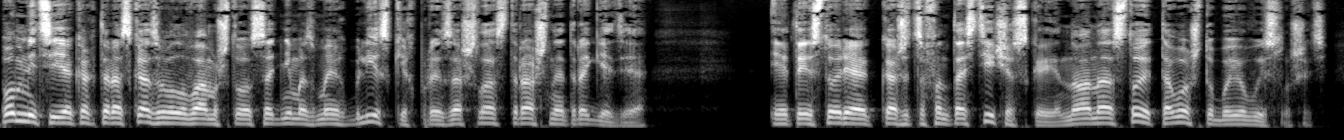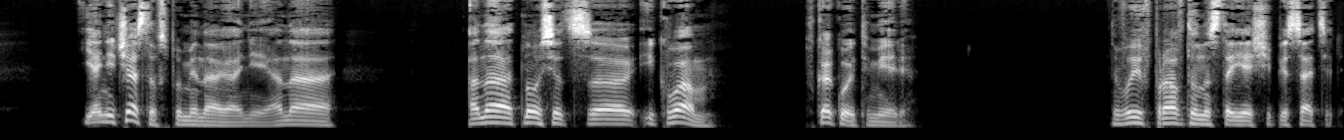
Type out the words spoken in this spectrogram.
Помните, я как-то рассказывал вам, что с одним из моих близких произошла страшная трагедия. И эта история кажется фантастической, но она стоит того, чтобы ее выслушать. Я не часто вспоминаю о ней. Она... Она относится и к вам, в какой-то мере. Вы вправду настоящий писатель.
